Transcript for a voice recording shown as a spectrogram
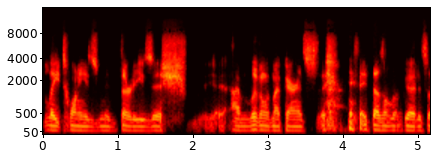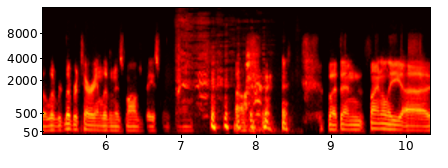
late 20s, mid 30s ish. I'm living with my parents. it doesn't look good. It's a liber- libertarian living in his mom's basement. uh, but then finally uh,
